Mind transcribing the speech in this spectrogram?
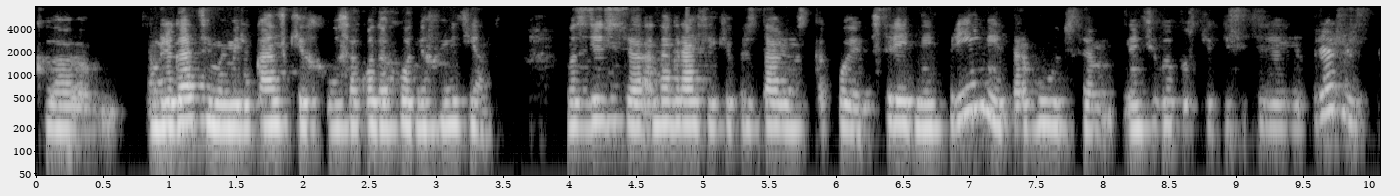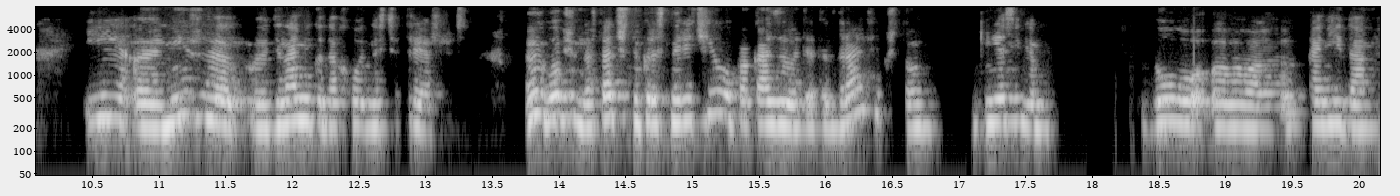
к облигациям американских высокодоходных эмитентов. Вот здесь на графике представлено, с какой средней премией торгуются эти выпуски десятилетних трежерис и ниже динамика доходности трежерис. Ну и, в общем, достаточно красноречиво показывает этот график, что если до э, ковида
